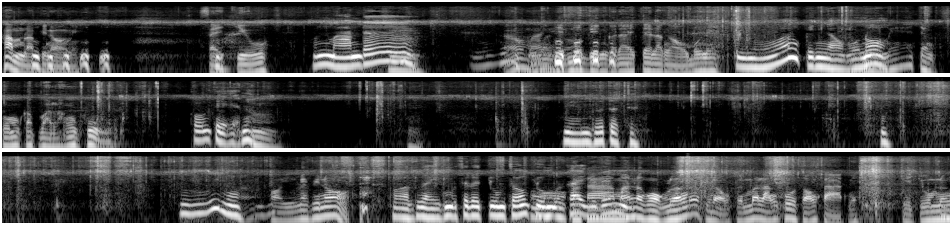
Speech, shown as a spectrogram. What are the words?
ค่ำล่ะพี่น้องนี่ ใส่จิ๋วมันหมานเด้อเอามาเห็ดบดดินก็ได้แต่ละเงาเบ้างนี่พี่น้องเป็นเงาเนาะแม่จังสมกับว่าหลังผู้ของแต่เนาะอืม แม่นเบิดแต่จ้ะโอ้ยเนาะพออีกแล้วพี่น้องพอเรื่อยมุสระจุมสองจุมก็ไข่อยู่ได้ตาหมมันดละโงกเหลืองเด้อพี่น้องขึ้นมาหลังผู้สองตาดนี่นี่จุ่มหนึง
